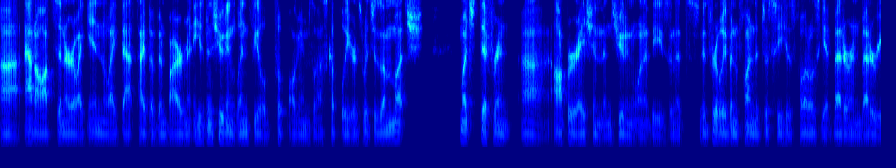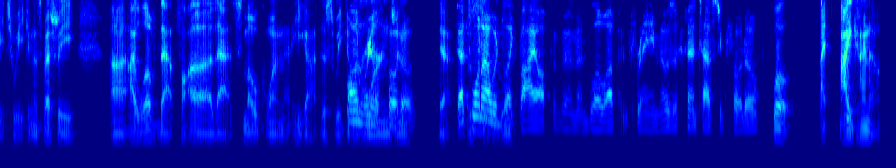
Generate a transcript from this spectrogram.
uh, at Autzen or like in like that type of environment. He's been shooting Linfield football games the last couple of years, which is a much much different uh, operation than shooting one of these. And it's it's really been fun to just see his photos get better and better each week, and especially uh, I loved that uh, that smoke one that he got this week. Unreal photo. And, yeah, that's one I would cool. like buy off of him and blow up and frame. That was a fantastic photo. Well, I kind of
